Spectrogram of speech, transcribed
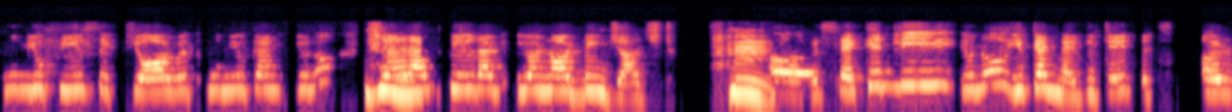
whom you feel secure, with whom you can, you know, share Hmm. and feel that you're not being judged. Hmm. Uh, secondly, you know, you can meditate. It's a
